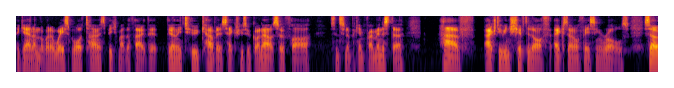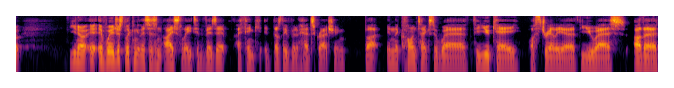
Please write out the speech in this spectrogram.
again, I'm not going to waste more time speaking about the fact that the only two cabinet secretaries who've gone out so far since Sunak became prime minister have actually been shifted off external facing roles. So you know, if we're just looking at this as an isolated visit, I think it does leave a bit of head scratching. But in the context of where the UK, Australia, the US, other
